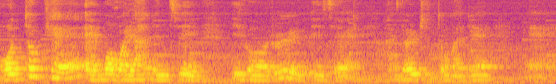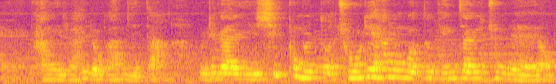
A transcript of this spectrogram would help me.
어떻게 에, 먹어야 하는지 이거를 이제 한 열 주 동안에 에, 강의를 하려고 합니다. 우리가 이 식품을 또 조리하는 것도 굉장히 중요해요.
